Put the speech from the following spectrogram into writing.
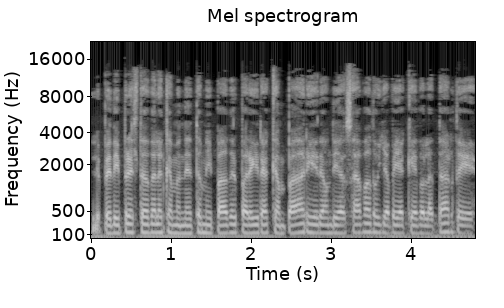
Le pedí prestada la camioneta a mi padre para ir a acampar y era un día sábado y había quedado la tarde.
